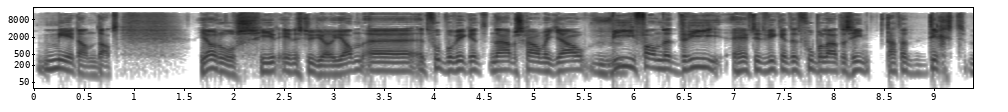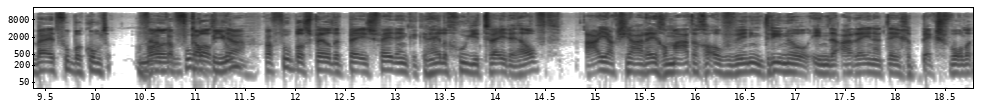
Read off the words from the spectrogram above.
meer dan dat. Jan Roels, hier in de studio. Jan, uh, het voetbalweekend nabeschouwen met jou. Wie van de drie heeft dit weekend het voetbal laten zien... dat het dichtst bij het voetbal komt van nou, voetbal, kampioen? Ja, qua voetbal speelde PSV denk ik een hele goede tweede helft. Ajax, ja, regelmatige overwinning. 3-0 in de arena tegen Pek Zwolle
